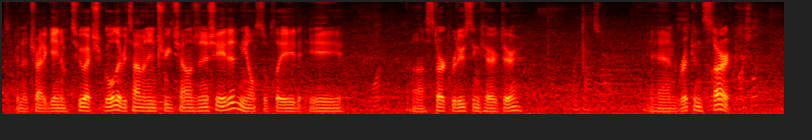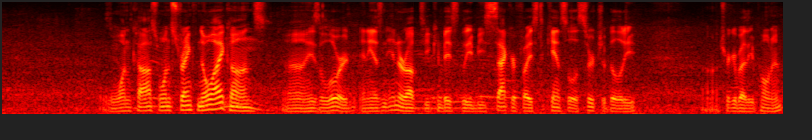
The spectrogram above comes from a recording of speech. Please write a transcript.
He's going to try to gain him two extra gold every time an intrigue challenge initiated. And he also played a uh, Stark reducing character. And Rickon Stark. One cost, one strength, no icons. Uh, he's a lord, and he has an interrupt. He can basically be sacrificed to cancel a search ability uh, triggered by the opponent.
